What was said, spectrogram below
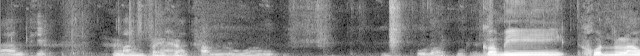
น้ำทิพย์ทางลงไปครับมหาคำหลวง ผู้หลอดก็มีคนเล่า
